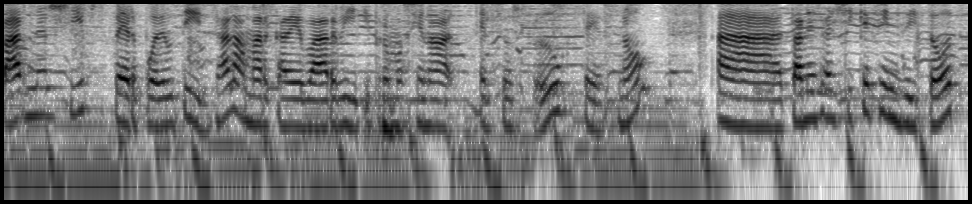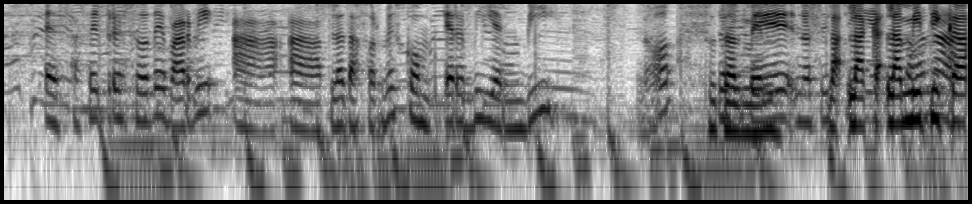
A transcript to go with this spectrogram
partnerships per poder utilitzar la marca de Barbie i promocionar els seus productes, no? Uh, tant és així que fins i tot eh, s'ha fet ressò de Barbie a, a plataformes com Airbnb, no? Totalment. No sé, no sé la, si la, la sona. mítica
